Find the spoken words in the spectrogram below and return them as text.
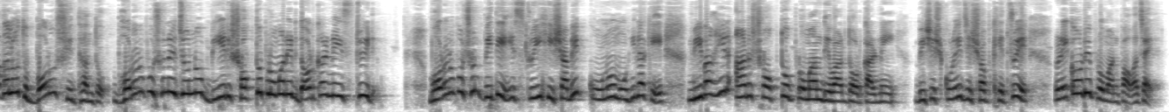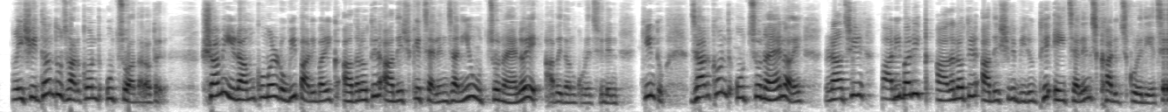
আদালত বড় সিদ্ধান্ত। ভরণপোষণের জন্য বিয়ের শক্ত প্রমাণের দরকার নেই স্ত্রীর। ভরণপোষণ পেতে স্ত্রী হিসাবে কোনো মহিলাকে বিবাহের আর শক্ত প্রমাণ দেওয়ার দরকার নেই। বিশেষ করে যেসব ক্ষেত্রে রেকর্ডে প্রমাণ পাওয়া যায়। এই সিদ্ধান্ত ঝাড়খণ্ড উচ্চ আদালতের। স্বামী রামকুমার রবি পারিবারিক আদালতের আদেশকে চ্যালেঞ্জ জানিয়ে উচ্চ ন্যায়ালয়ে আবেদন করেছিলেন। কিন্তু ঝাড়খণ্ড উচ্চ ন্যায়ালয় রাঁচির পারিবারিক আদালতের আদেশের বিরুদ্ধে এই চ্যালেঞ্জ খারিজ করে দিয়েছে।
